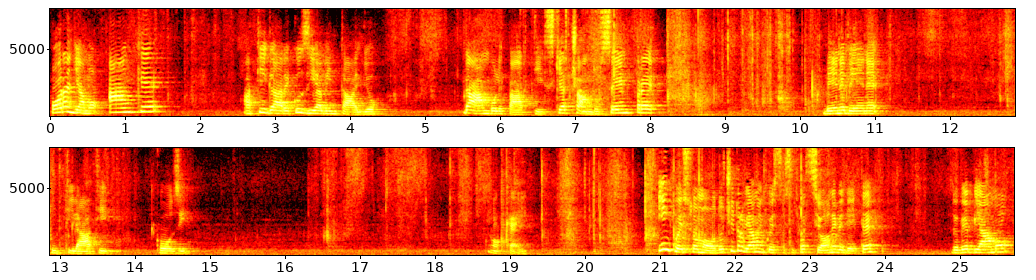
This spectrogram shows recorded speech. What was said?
Ora andiamo anche a piegare così a ventaglio da ambo le parti schiacciando sempre bene bene tutti i lati così ok. In questo modo ci troviamo in questa situazione vedete? Dove abbiamo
